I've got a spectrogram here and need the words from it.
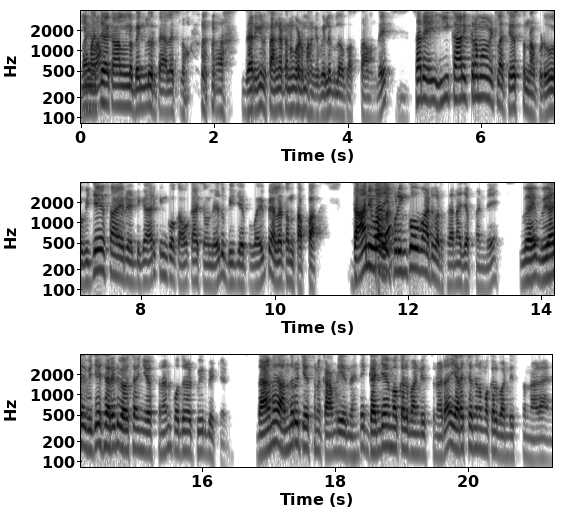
ఈ? మధ్య కాలంలో బెంగళూరు ప్యాలెస్లో. జరిగిన సంఘటన కూడా మనకి వెలుగులోకి వస్తా ఉంది. సరే ఈ కార్యక్రమం ఇట్లా చేస్తున్నప్పుడు విజయసాయి రెడ్డి గారికి ఇంకొక అవకాశం లేదు. బీజేపీ వైపు వెళ్ళటం తప్ప. దానివల్ల ఇప్పుడు ఇంకో మాట కూడా సార్ నాకు చెప్పండి. వి- వి- విజయసాయి రెడ్డి వ్యవసాయం చేస్తున్నాను పొద్దున ట్వీట్ పెట్టాడు. దాని మీద అందరూ చేస్తున్న కామెడీ ఏంటంటే గంజాయి మొక్కలు పండిస్తున్నాడా ఎర్రచందనం మొక్కలు పండిస్తున్నాడా అని.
